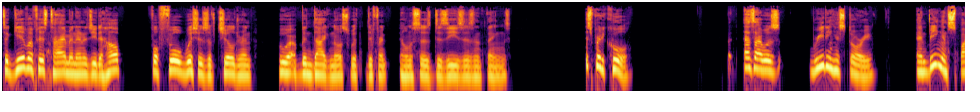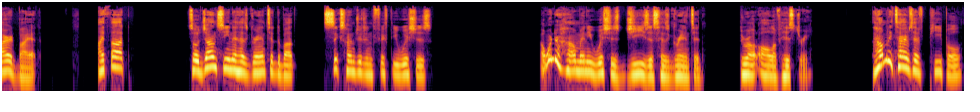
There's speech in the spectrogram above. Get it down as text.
to give of his time and energy to help fulfill wishes of children who have been diagnosed with different illnesses, diseases, and things. It's pretty cool. But as I was reading his story and being inspired by it, I thought so John Cena has granted about 650 wishes. I wonder how many wishes Jesus has granted throughout all of history. How many times have people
